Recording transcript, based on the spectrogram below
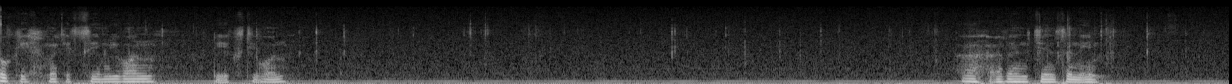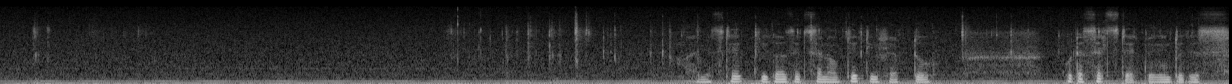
okay make it cmb1 txt1 ah, I haven't changed the name. My mistake because it's an object you have to put a set statement into this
